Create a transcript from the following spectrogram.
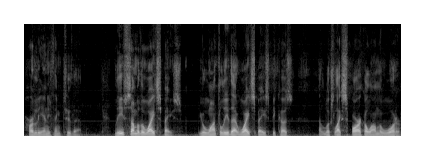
Hardly anything to that. Leave some of the white space. You'll want to leave that white space because it looks like sparkle on the water.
